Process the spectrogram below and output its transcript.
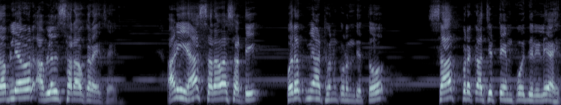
तबल्यावर आपल्याला सराव करायचा आहे. आणि या सरावासाठी परत मी आठवण करून देतो सात प्रकारचे टेम्पो दिलेले आहेत.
